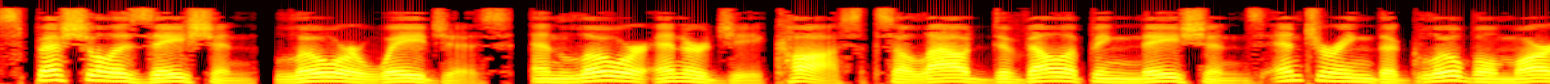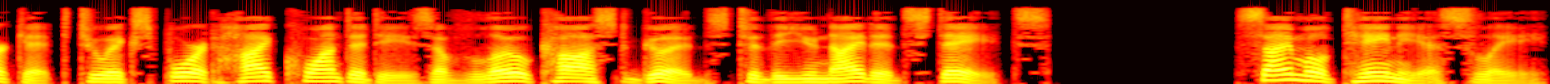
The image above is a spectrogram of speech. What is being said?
Specialization, lower wages, and lower energy costs allowed developing nations entering the global market to export high quantities of low-cost goods to the United States. Simultaneously,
